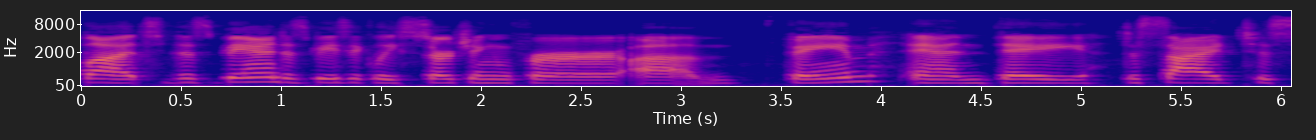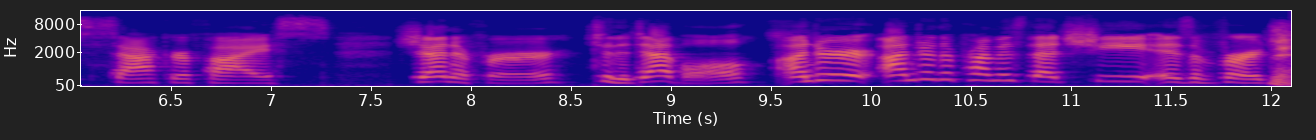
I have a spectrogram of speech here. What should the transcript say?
But this band is basically searching for um, fame, and they decide to sacrifice Jennifer to the devil under under the premise that she is a virgin.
